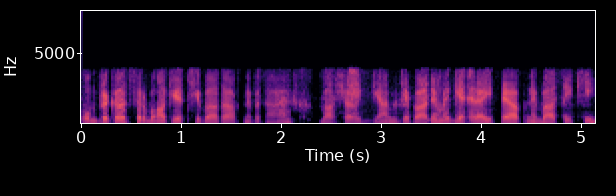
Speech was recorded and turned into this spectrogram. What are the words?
ओम प्रकाश सर बहुत ही अच्छी बात आपने बताया भाषा विज्ञान के बारे में गहराई से आपने बातें की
